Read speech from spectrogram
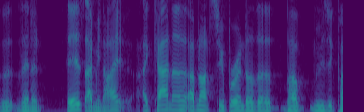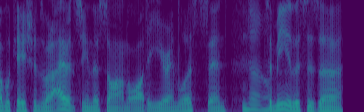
th- than it is. I mean I I kind of I'm not super into the pub, music publications, but I haven't seen this on a lot of year end lists, and no. to me this is a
